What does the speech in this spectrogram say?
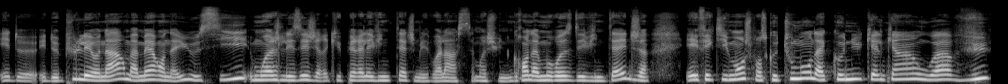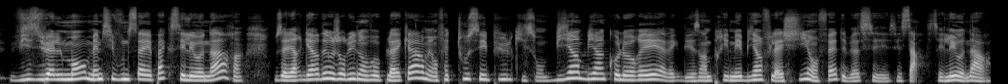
et de et de pulls Léonard. Ma mère en a eu aussi. Moi, je les ai. J'ai récupéré les vintage, mais voilà, moi, je suis une grande amoureuse des vintage. Et effectivement, je pense que tout le monde a connu quelqu'un ou a vu visuellement, même si vous ne savez pas que c'est Léonard. Vous allez regarder aujourd'hui dans vos placards, mais en fait, tous ces pulls qui sont bien bien colorés avec des imprimés bien flashy, en fait, eh ben c'est ça, c'est Léonard.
